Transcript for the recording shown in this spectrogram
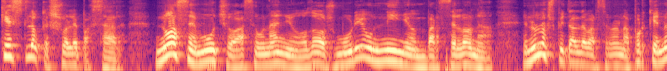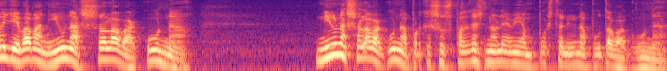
¿Qué es lo que suele pasar? No hace mucho, hace un año o dos, murió un niño en Barcelona, en un hospital de Barcelona, porque no llevaba ni una sola vacuna. Ni una sola vacuna, porque sus padres no le habían puesto ni una puta vacuna.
